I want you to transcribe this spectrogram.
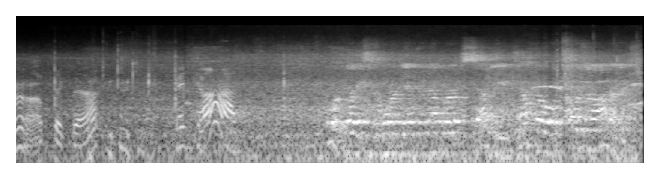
Oh, I'll take that. Good job. Fourth place is awarded to number Jumbo Colors Honors.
